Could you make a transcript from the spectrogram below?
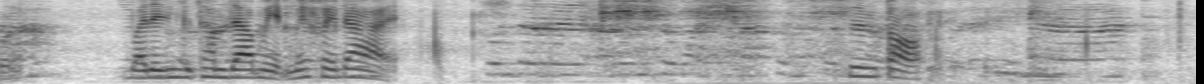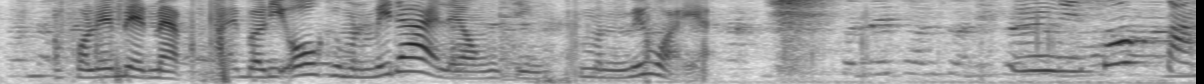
อะประเด็นคือทำดาเมจไม่ค่อยได้เล่นต่อฟอร์เรนเบดแมปไอบริโอคือมันไม่ได้เลยเอาจริงๆมันไม่ไหวอะอืมมีก็กลับ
